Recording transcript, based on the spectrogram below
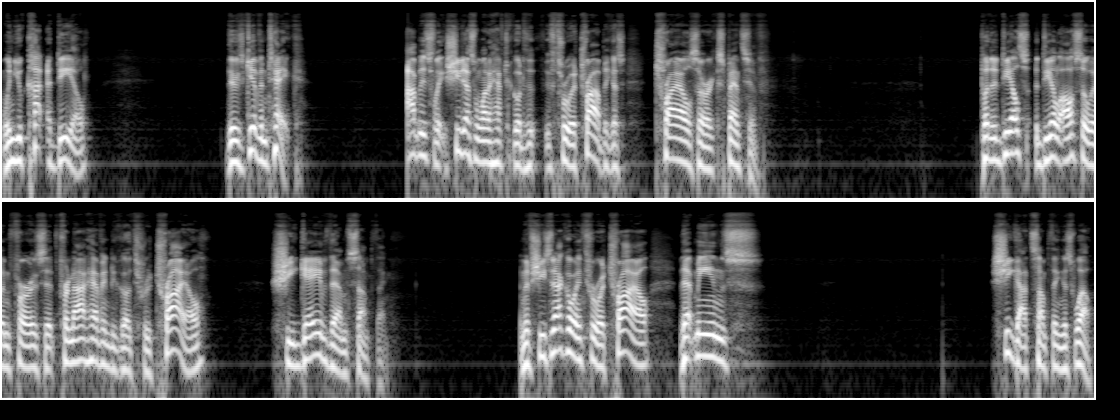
When you cut a deal, there's give and take obviously she doesn't want to have to go to, through a trial because trials are expensive. But a deal, a deal also infers that for not having to go through trial, she gave them something. And if she's not going through a trial, that means she got something as well.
